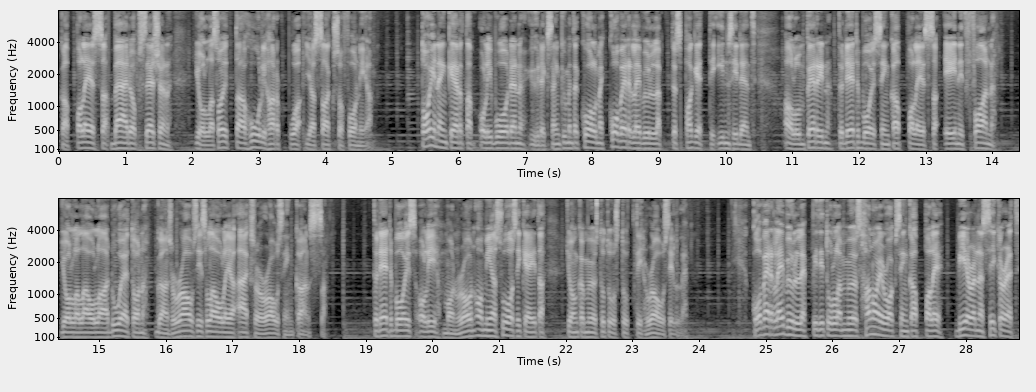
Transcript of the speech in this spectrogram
kappaleessa Bad Obsession, jolla soittaa huuliharppua ja saksofonia. Toinen kerta oli vuoden 1993 coverlevyllä The Spaghetti Incident, alun perin The Dead Boysin kappaleessa Ain't It Fun, jolla laulaa dueton Guns N' Roses lauleja Axl Rosein kanssa. The Dead Boys oli Monroon omia suosikeita, jonka myös tutustutti Rosille. Cover-levylle piti tulla myös Hanoi Rocksin kappale Beer and a Cigarette,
